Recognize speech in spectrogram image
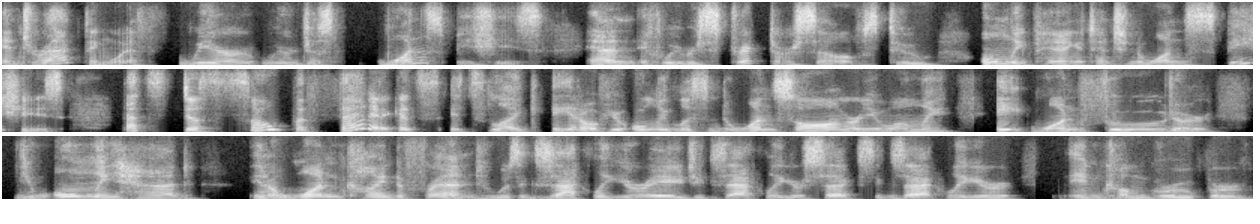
interacting with. We're we're just one species. And if we restrict ourselves to only paying attention to one species that's just so pathetic. It's it's like you know if you only listen to one song or you only ate one food or you only had you know one kind of friend who was exactly your age exactly your sex exactly your income group or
